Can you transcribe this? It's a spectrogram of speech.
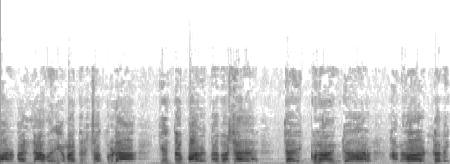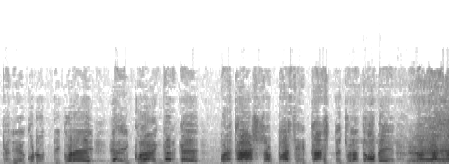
ভারতের নাগরিক আমাদের শত্রু না। কিন্তু ভারতে বসে যেই কুলাঙ্গার আমার নবীকে নিয়ে কটুক্তি করে এই কুলাঙ্গারকে প্রকাশ্য ফাঁসির কাস্তে ঝুলাতে হবে। কাস্তে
